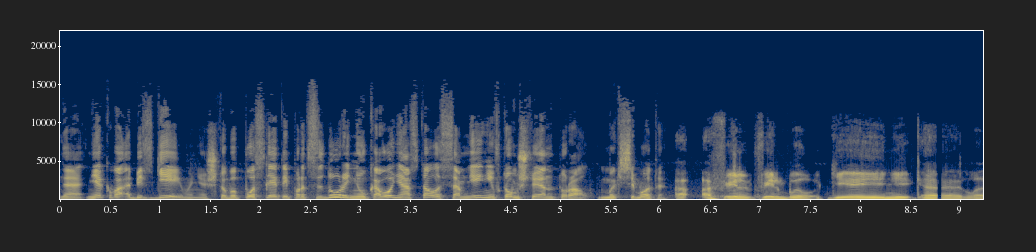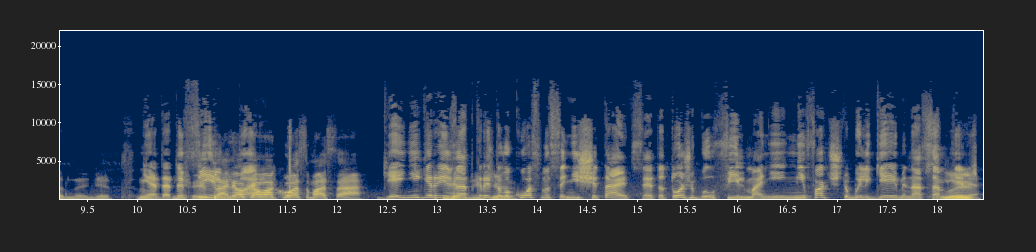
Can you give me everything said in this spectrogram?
э, некого обезгеивания, чтобы после этой процедуры ни у кого не осталось сомнений в том, что я натурал. Максимота. А, а фильм, фильм был гей, не... э, ладно, нет. Нет, это Ничего. Из Фильм, далекого парень. космоса. Гей-нигеры из открытого космоса не считается. Это тоже был фильм. Они не факт, что были геями на самом Слышь, деле.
